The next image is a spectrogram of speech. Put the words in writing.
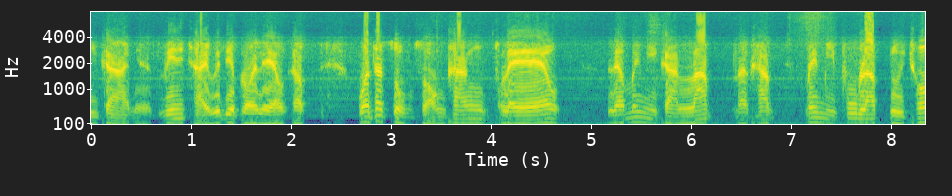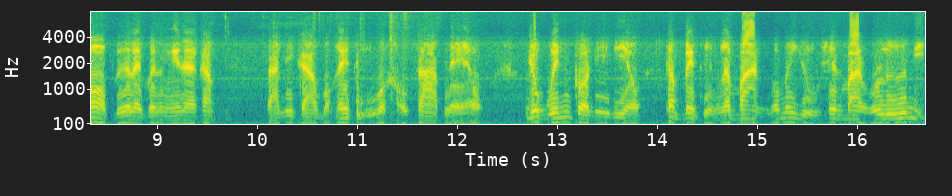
ฎีกาเนี่ยวินิจฉัยไว้เรียบร้อยแล้วครับ ว่าถ้าส่งสองครั้งแล้ว แล้วไม่มีการรับนะครับ ไม่มีผู้รับโดยชอบหรืออะไรเป็นอย่างนี้นะครับศาลฎีกาบอกให้ถือว่าเขาทราบแล้ว ยกเว้นกรณีเดียว ถ้าไปถึงแล้วบ้านก็ไม่อยู่ เช่นบ้านเขาลื้อหนี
